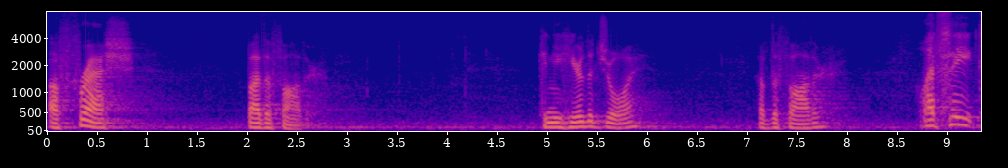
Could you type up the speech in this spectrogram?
afresh by the Father. Can you hear the joy? of the Father. Let's eat.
